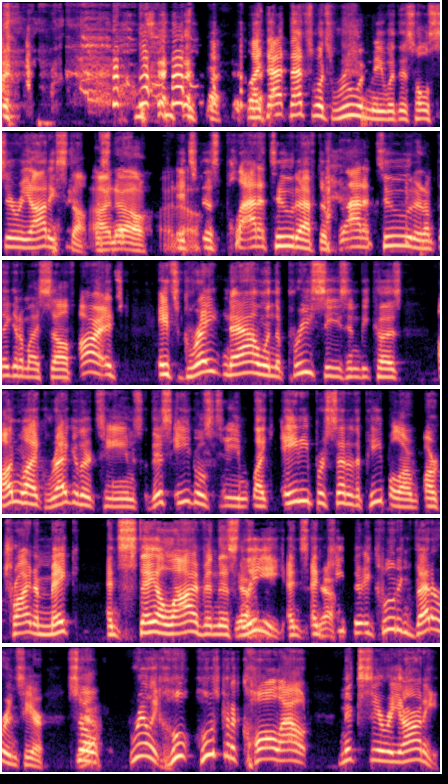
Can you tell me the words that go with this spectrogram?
like that that's what's ruined me with this whole Sirianni stuff. I know, I It's just platitude after platitude. and I'm thinking to myself, all right, it's it's great now in the preseason because unlike regular teams, this Eagles team, like 80% of the people are, are trying to make and stay alive in this Yeah. league and, and Yeah. keep their including veterans here. So Yeah. really, who who's gonna call out Nick Sirianni?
